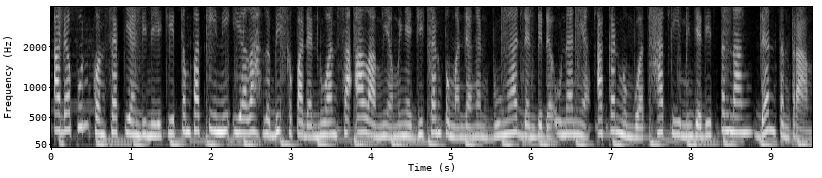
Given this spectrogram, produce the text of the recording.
Adapun konsep yang dimiliki tempat ini ialah lebih kepada nuansa alam yang menyajikan pemandangan bunga dan dedaunan yang akan membuat hati menjadi tenang dan tentram.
